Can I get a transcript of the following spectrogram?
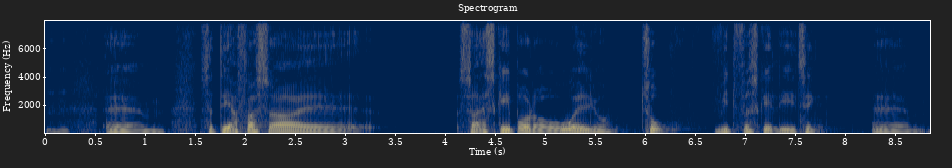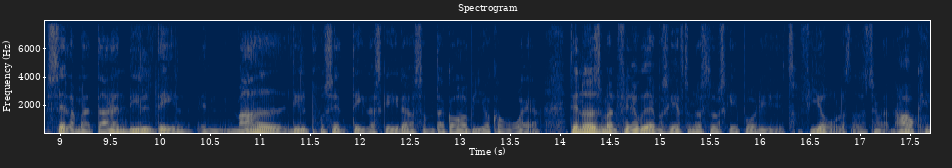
Mm-hmm. Øhm, så derfor så, øh, så er skateboard og OL jo to vidt forskellige ting. Øhm, selvom at der er en lille del, en meget lille procentdel af skatere, som der går op i at konkurrere. Det er noget, som man finder ud af, måske efter man har stået på skateboard i 3-4 år, eller sådan noget, så tænker man, okay,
